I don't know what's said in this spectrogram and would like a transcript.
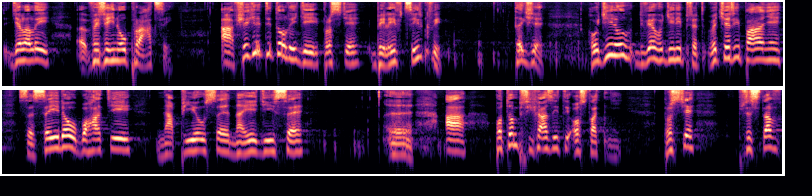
dělali eh, veřejnou práci. A všechny tyto lidi prostě byli v církvi. Takže hodinu, dvě hodiny před večeří páně se sejdou bohatí, napijou se, najedí se eh, a potom přichází ty ostatní. Prostě představ,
